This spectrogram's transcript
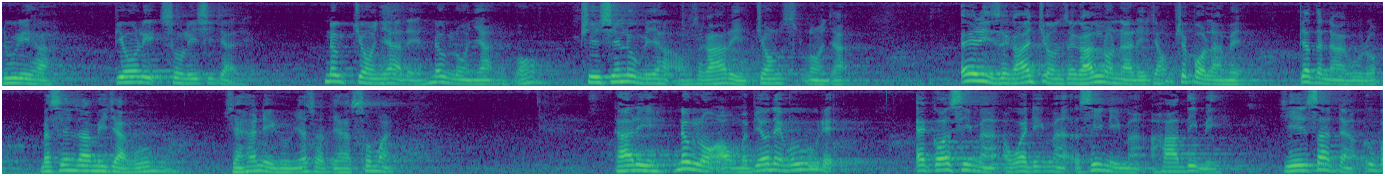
လူတွေဟာပြောလိဆိုလေးရှိကြတယ်နှုတ်ကြွန်ရတယ်နှုတ်လွန်ရတယ်ပေါ့ ဖြည့်ရှင်းလို့မရအောင်စကားတွေကြွန်လွန်ကြအဲ့ဒီစကားကြွန်စကားလွန်တာတွေကြောင့်ဖြစ်ပေါ်လာမဲ့ပြဿနာကိုတော့မစင်စားမိကြဘူးယဟန်တွေကိုမြတ်စွာဘုရားဆုံးမဒါတွေနှုတ်လွန်အောင်မပြောသင့်ဘူးတဲ့အကောစီမံအဝတ္တိမံအစိနိမံအဟာတိမေယေစတံဥပ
